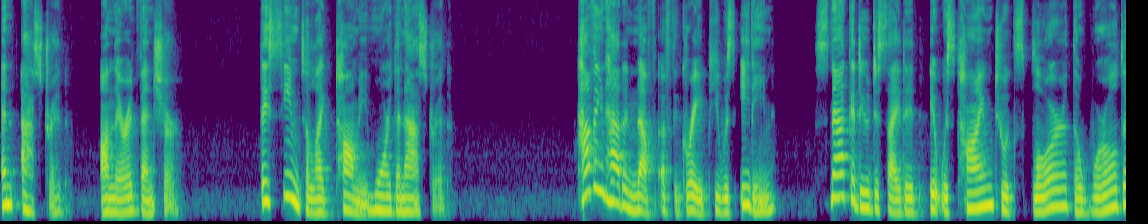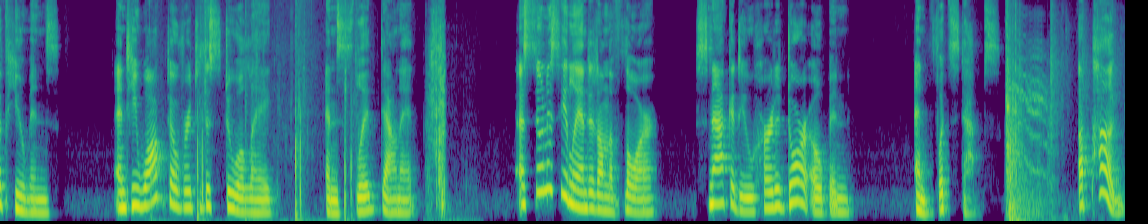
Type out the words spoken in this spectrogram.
and Astrid on their adventure. They seemed to like Tommy more than Astrid. Having had enough of the grape he was eating, Snackadoo decided it was time to explore the world of humans, and he walked over to the stool leg and slid down it. As soon as he landed on the floor, Snackadoo heard a door open and footsteps. A pug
